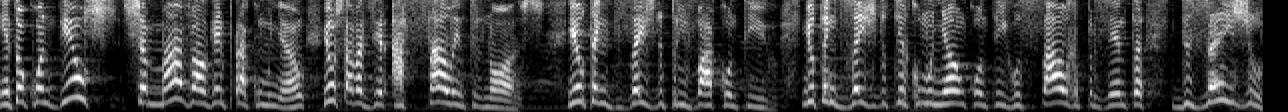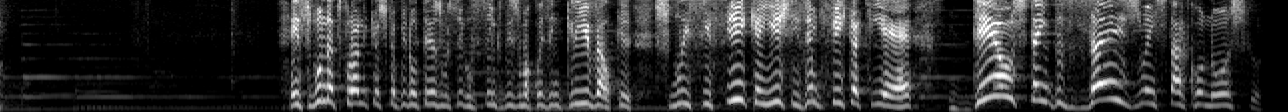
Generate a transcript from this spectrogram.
Então, quando Deus chamava alguém para a comunhão, eu estava a dizer: há sal entre nós. Eu tenho desejo de privar contigo. Eu tenho desejo de ter comunhão contigo. O sal representa desejo. Em 2 de Crônicas, capítulo 3, versículo 5, diz uma coisa incrível que especifica isto, exemplifica que é Deus tem desejo em estar conosco.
